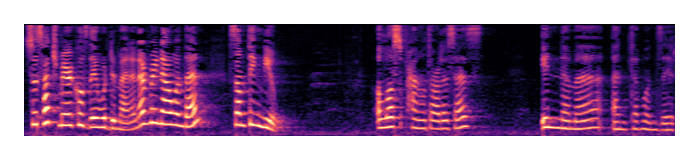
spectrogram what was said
So such miracles they would demand. And every now and then, something new. Allah subhanahu wa ta'ala says, إِنَّمَا أَنْتَ مُنذِرٌ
